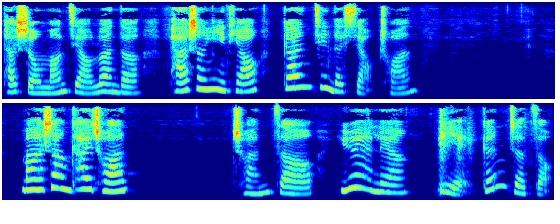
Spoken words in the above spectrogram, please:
他手忙脚乱地爬上一条。干净的小船，马上开船。船走，月亮也跟着走。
